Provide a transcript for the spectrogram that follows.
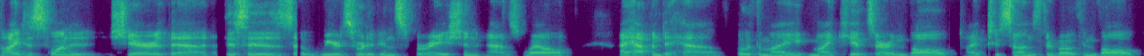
I just want to share that this is a weird sort of inspiration as well. I happen to have both of my my kids are involved. I have two sons, they're both involved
